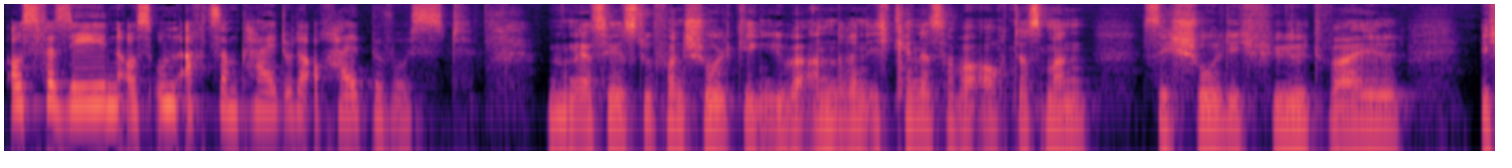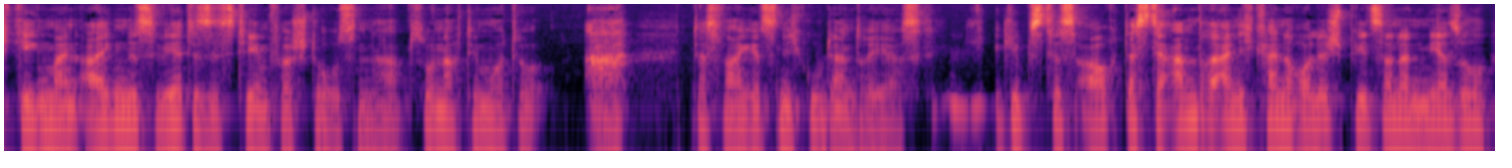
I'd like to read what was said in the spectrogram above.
aus Versehen, aus Unachtsamkeit oder auch halbbewusst. Nun erzählst du von Schuld gegenüber anderen. Ich kenne es aber auch, dass man sich schuldig fühlt, weil ich gegen mein eigenes Wertesystem verstoßen habe. So nach dem Motto, ah, das war jetzt nicht gut, Andreas. Mhm. Gibt es das auch, dass der andere eigentlich keine Rolle spielt, sondern mehr so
